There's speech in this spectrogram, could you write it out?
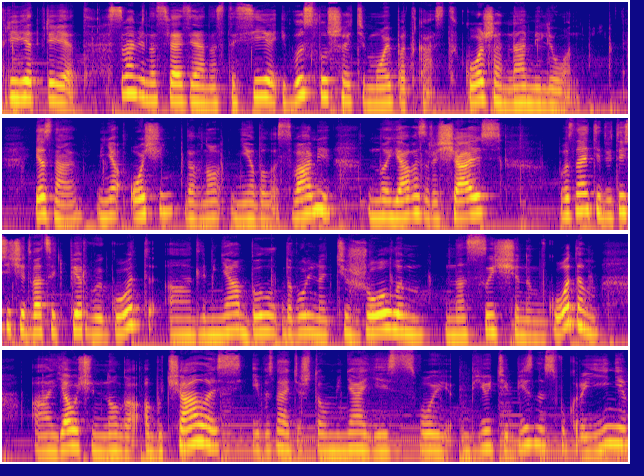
Привет-привет! С вами на связи Анастасия, и вы слушаете мой подкаст «Кожа на миллион». Я знаю, меня очень давно не было с вами, но я возвращаюсь. Вы знаете, 2021 год а, для меня был довольно тяжелым, насыщенным годом. А, я очень много обучалась, и вы знаете, что у меня есть свой бьюти-бизнес в Украине.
